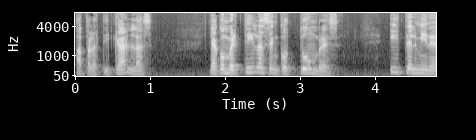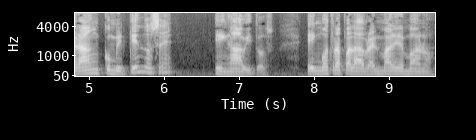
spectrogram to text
a practicarlas y a convertirlas en costumbres y terminarán convirtiéndose en hábitos. En otra palabra, hermano y hermano,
